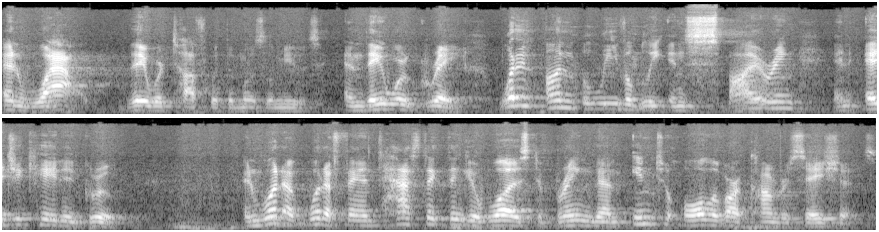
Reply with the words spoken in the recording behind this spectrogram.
and wow, they were tough with the Muslim youth. And they were great. What an unbelievably inspiring and educated group. And what a, what a fantastic thing it was to bring them into all of our conversations.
